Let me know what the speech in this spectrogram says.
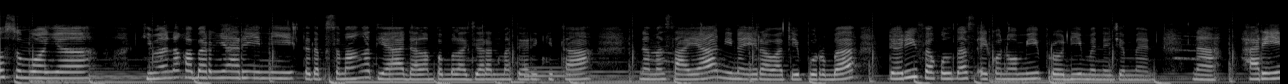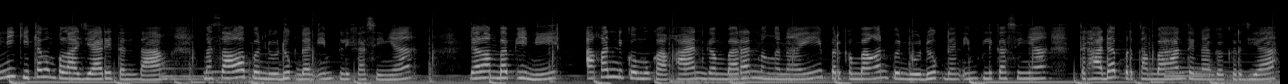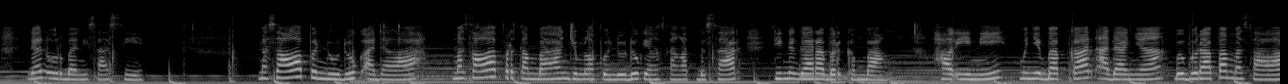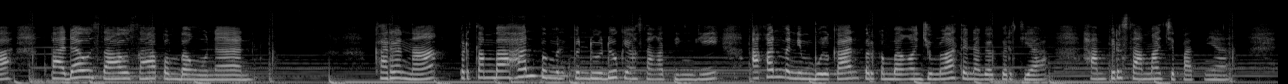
Semuanya, gimana kabarnya hari ini? Tetap semangat ya dalam pembelajaran materi kita. Nama saya Nina Irawati Purba dari Fakultas Ekonomi Prodi Manajemen. Nah, hari ini kita mempelajari tentang masalah penduduk dan implikasinya. Dalam bab ini, akan dikemukakan gambaran mengenai perkembangan penduduk dan implikasinya terhadap pertambahan tenaga kerja dan urbanisasi. Masalah penduduk adalah masalah pertambahan jumlah penduduk yang sangat besar di negara berkembang. Hal ini menyebabkan adanya beberapa masalah pada usaha-usaha pembangunan. Karena pertambahan penduduk yang sangat tinggi akan menimbulkan perkembangan jumlah tenaga kerja hampir sama cepatnya.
